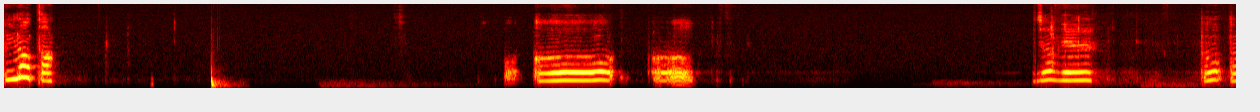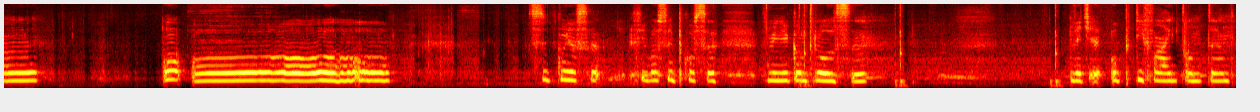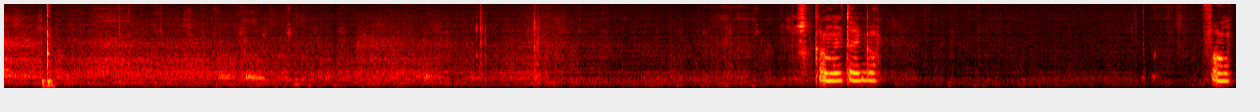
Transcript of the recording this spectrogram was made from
Lata. O, o. Widzowie. O, o. O, o. Szybko ja se, chyba szybko se zmienię kontrolsy. Wiecie, Optifine ten, ten. Szukamy tego. V.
